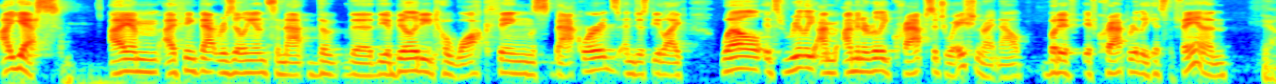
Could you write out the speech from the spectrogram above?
I, yes, I am. I think that resilience and that the the the ability to walk things backwards and just be like, well, it's really I'm I'm in a really crap situation right now. But if if crap really hits the fan, Yeah.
